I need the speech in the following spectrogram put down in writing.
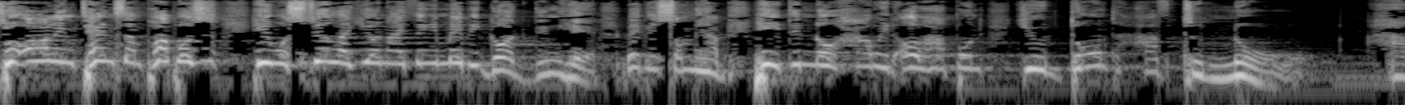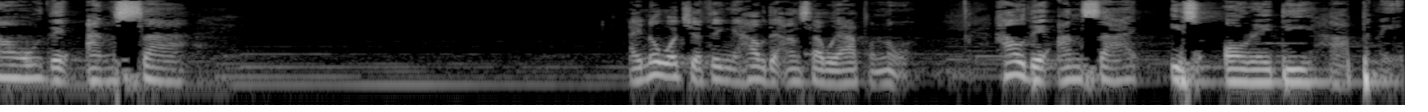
To all intents and purposes, he was still like you and I thinking maybe God didn't hear. Maybe something happened. He didn't know how it all happened. You don't have to know how the answer. I know what you're thinking, how the answer will happen. No. How the answer is already happening.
